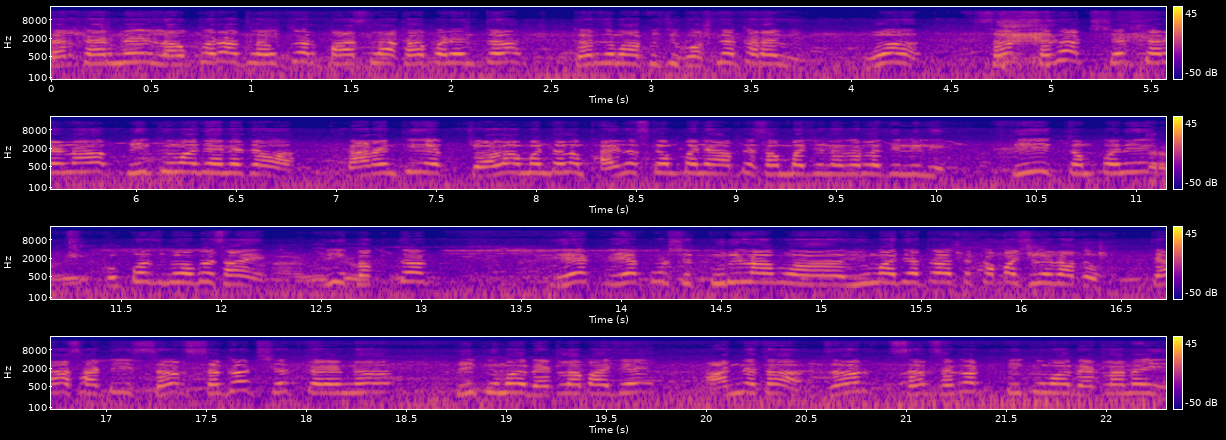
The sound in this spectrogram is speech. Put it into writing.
सरकारने लवकरात लवकर पाच लाखापर्यंत कर्जमाफीची घोषणा करावी व सरसकट शेतकऱ्यांना पीक विमा देण्यात यावा. कारण की चोळामंडलम फायनान्स कंपनी आपल्या संभाजीनगरला दिलेली. ती कंपनी खूपच बोगस आहे. ती फक्त एक एक वर्ष तुरीला विमा देतो तर कपाशीला जातो. त्यासाठी सरसकट शेतकऱ्यांना पीक विमा भेटला पाहिजे. अन्यथा जर सरसकट पीक विमा भेटला नाही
